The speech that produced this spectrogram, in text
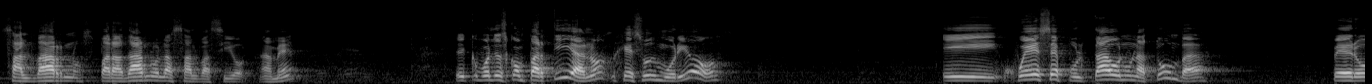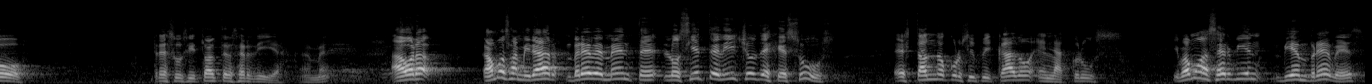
salvarnos, para darnos la salvación. Amén. Y como les compartía, ¿no? Jesús murió y fue sepultado en una tumba, pero resucitó al tercer día. Amén. Ahora, vamos a mirar brevemente los siete dichos de Jesús estando crucificado en la cruz. Y vamos a ser bien, bien breves,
